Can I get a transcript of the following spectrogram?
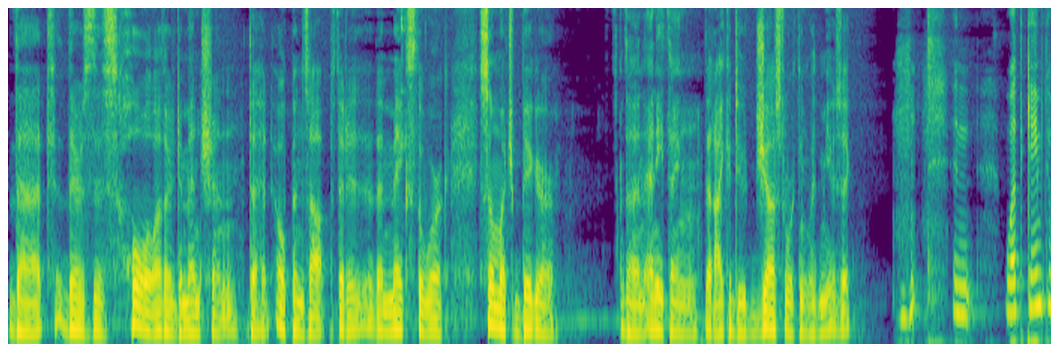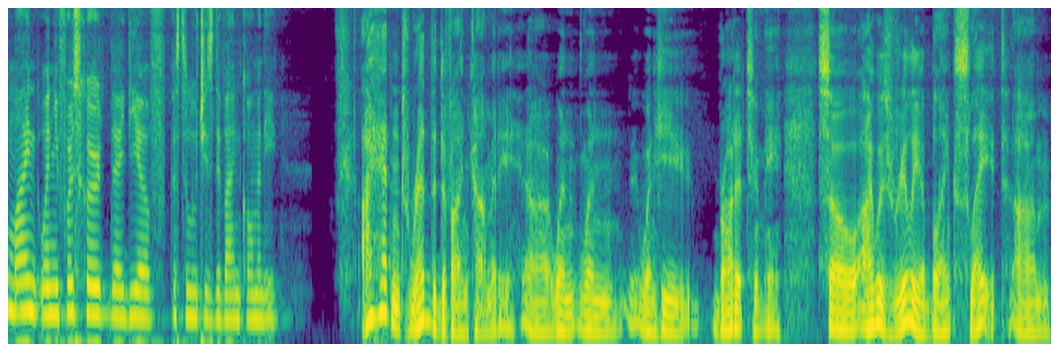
that there's this whole other dimension that opens up that is, that makes the work so much bigger than anything that I could do just working with music. and what came to mind when you first heard the idea of Castellucci's Divine Comedy? I hadn't read the Divine Comedy uh, when when when he brought it to me, so I was really a blank slate. Um,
